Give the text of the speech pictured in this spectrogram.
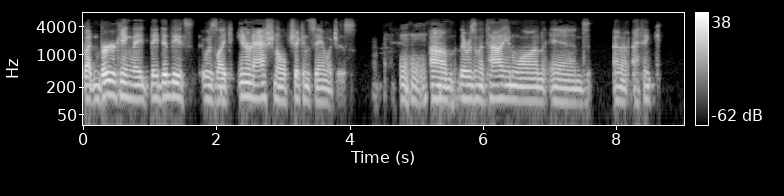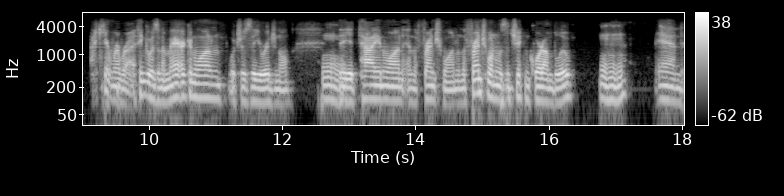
but in Burger King, they they did these. It was like international chicken sandwiches. Mhm. Um, there was an Italian one, and I don't. I think I can't remember. I think it was an American one, which was the original, Mhm. the Italian one, and the French one. And the French one was the chicken cordon bleu Mhm. and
